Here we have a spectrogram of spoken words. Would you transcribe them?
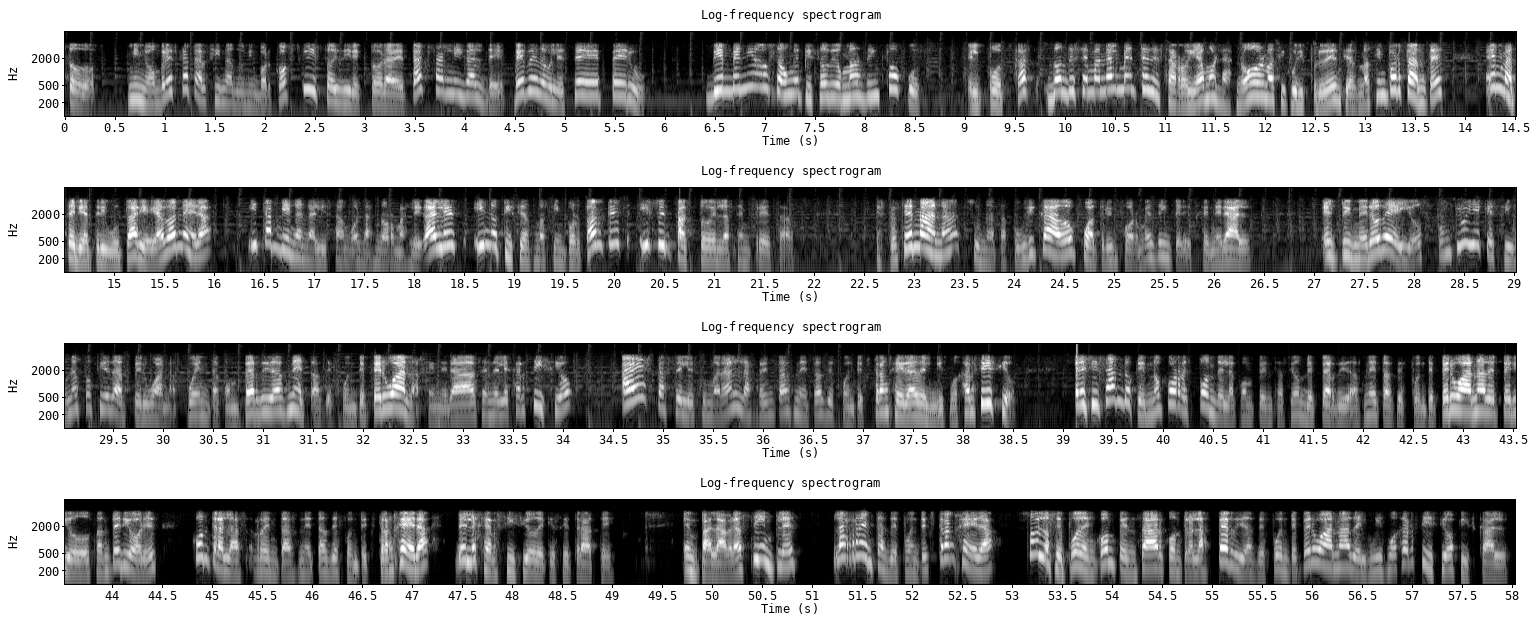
a todos, mi nombre es Katarzyna Dunin-Borkowski y soy directora de Tax Legal de PwC Perú. Bienvenidos a un episodio más de Infocus, el podcast donde semanalmente desarrollamos las normas y jurisprudencias más importantes en materia tributaria y aduanera y también analizamos las normas legales y noticias más importantes y su impacto en las empresas. Esta semana, SUNAT ha publicado cuatro informes de interés general. El primero de ellos concluye que si una sociedad peruana cuenta con pérdidas netas de fuente peruana generadas en el ejercicio, a estas se le sumarán las rentas netas de fuente extranjera del mismo ejercicio, precisando que no corresponde la compensación de pérdidas netas de fuente peruana de periodos anteriores contra las rentas netas de fuente extranjera del ejercicio de que se trate. En palabras simples, las rentas de fuente extranjera solo se pueden compensar contra las pérdidas de fuente peruana del mismo ejercicio fiscal.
